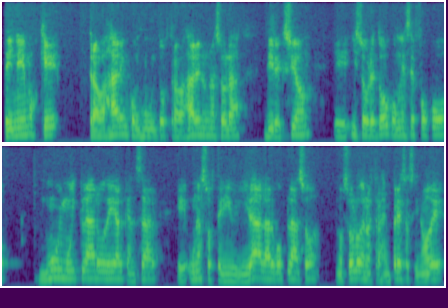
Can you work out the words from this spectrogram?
Tenemos que trabajar en conjuntos, trabajar en una sola dirección eh, y sobre todo con ese foco muy, muy claro de alcanzar eh, una sostenibilidad a largo plazo no solo de nuestras empresas, sino de,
